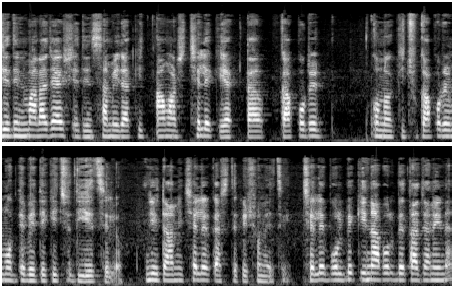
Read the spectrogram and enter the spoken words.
যেদিন মারা যায়, সেদিন সামিরা কি আমার ছেলেকে একটা কাপড়ের কোনো কিছু কাপড়ের মধ্যে বেঁধে কিছু দিয়েছিল, যেটা আমি ছেলের কাছ থেকে শুনেছি। ছেলে বলবে কি না বলবে তা জানি না,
